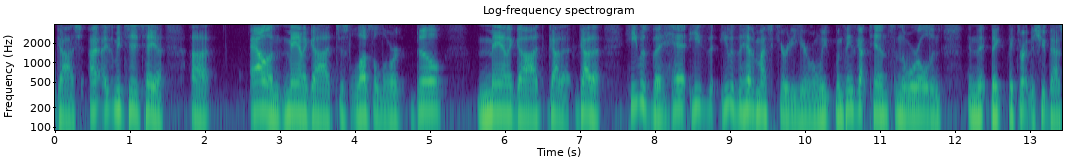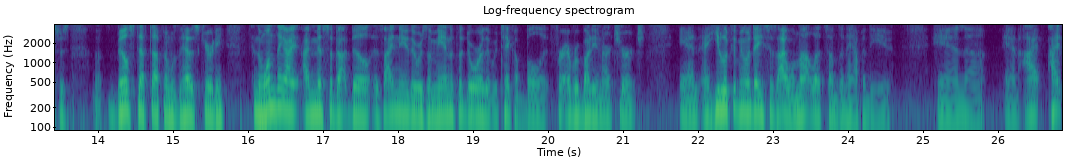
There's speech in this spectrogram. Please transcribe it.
gosh. I, I, let me just tell you, uh, Alan, man of God, just loves the Lord. Bill, man of God, got a got a. He was the head. He's the, he was the head of my security here when we when things got tense in the world and and they they threatened to shoot pastors. Uh, Bill stepped up and was the head of security. And the one thing I, I miss about Bill is I knew there was a man at the door that would take a bullet for everybody in our church. And, and he looked at me one day. He says, "I will not let something happen to you." and uh, and I I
